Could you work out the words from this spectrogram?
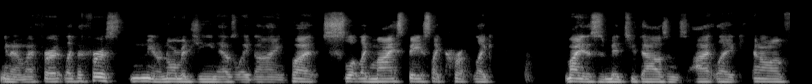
You know, my first, like the first, you know, Norma Jean, I was like dying, but slow, like MySpace, like, like, mind this is mid 2000s. I like, I don't know if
